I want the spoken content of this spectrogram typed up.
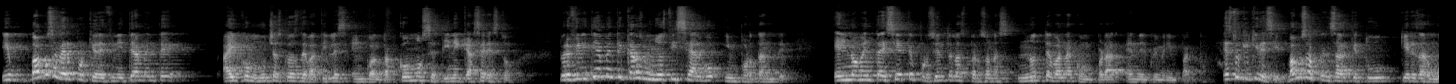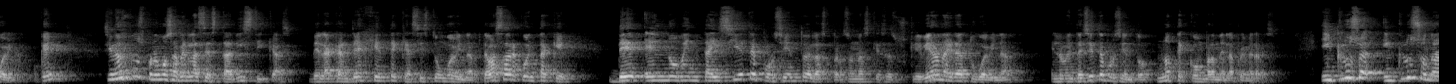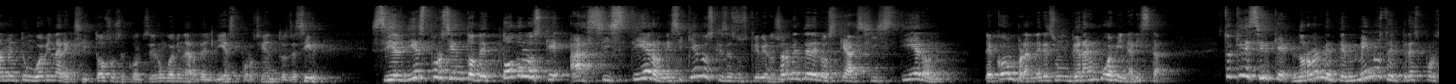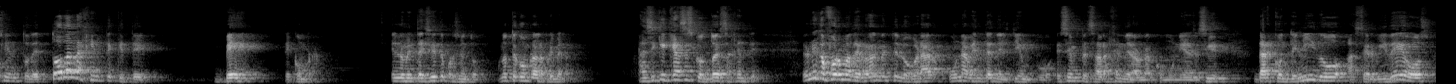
Y vamos a ver porque definitivamente hay como muchas cosas debatibles en cuanto a cómo se tiene que hacer esto. Pero definitivamente Carlos Muñoz dice algo importante. El 97% de las personas no te van a comprar en el primer impacto. ¿Esto qué quiere decir? Vamos a pensar que tú quieres dar un webinar, ¿ok? Si nosotros nos ponemos a ver las estadísticas de la cantidad de gente que asiste a un webinar, te vas a dar cuenta que del 97% de las personas que se suscribieron a ir a tu webinar, el 97% no te compran en la primera vez. Incluso, incluso normalmente un webinar exitoso se considera un webinar del 10%, es decir, si el 10% de todos los que asistieron, ni siquiera los que se suscribieron, solamente de los que asistieron, te compran, eres un gran webinarista. Esto quiere decir que normalmente menos del 3% de toda la gente que te ve, te compra. El 97% no te compra la primera. Así que, ¿qué haces con toda esa gente? La única forma de realmente lograr una venta en el tiempo es empezar a generar una comunidad, es decir, dar contenido, hacer videos,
